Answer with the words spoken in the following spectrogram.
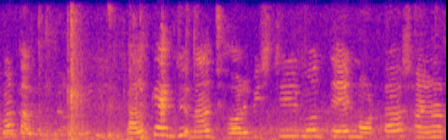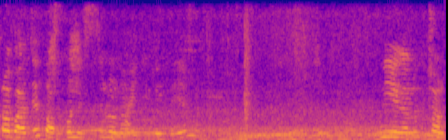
আবার কালকে। কালকে একজন ঝড় বৃষ্টির মধ্যে নটা সাড়ে নটা বাজে তখন এসেছিল নাইটি নিতে জানো? নিয়ে গেল। চল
